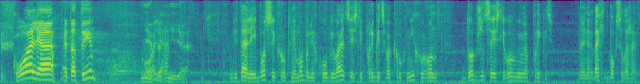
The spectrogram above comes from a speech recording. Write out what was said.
Коля, это ты? Нет, Коля. это не я. Виталий, и боссы, и крупные мобы легко убиваются, если прыгать вокруг них, урон доджится, если вовремя прыгать. Но иногда хитбоксы лажают.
